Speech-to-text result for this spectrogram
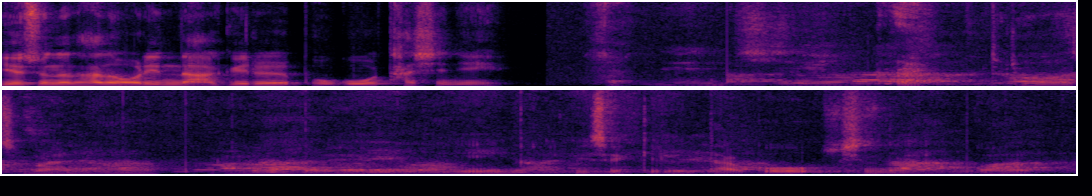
예수는 한 어린 나귀를 보고 타시니 두려워하지 말라 보라 너의 영이 나귀 새끼를 타고 오신다 함과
